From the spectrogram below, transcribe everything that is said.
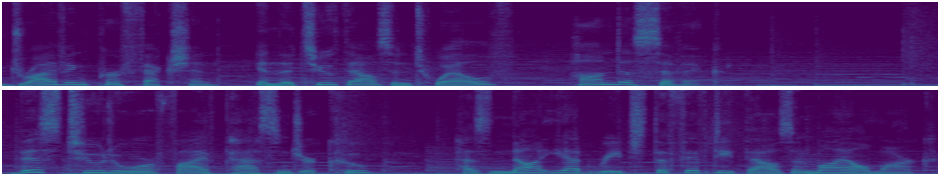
driving perfection in the 2012 Honda Civic. This two-door, five-passenger coupe has not yet reached the 50,000 mile mark.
